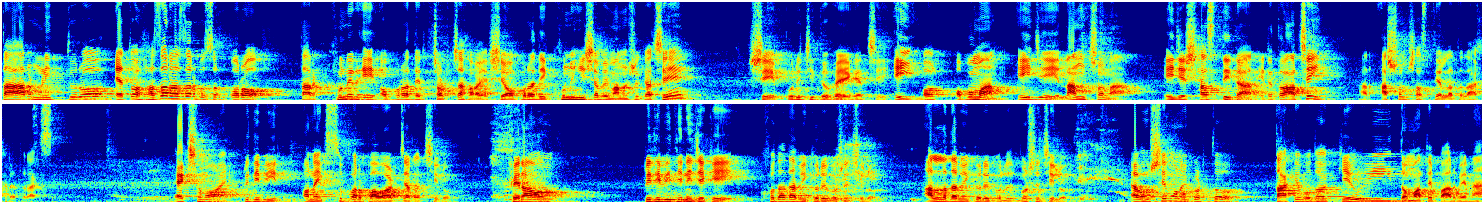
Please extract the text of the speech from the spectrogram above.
তার মৃত্যুরও এত হাজার হাজার বছর পরও তার খুনের এই অপরাধের চর্চা হয়। সে অপরাধী খুনি হিসাবে মানুষের কাছে সে পরিচিত হয়ে গেছে। এই অপমান, এই যে লাঞ্ছনা, এই যে শাস্তি তার, এটা তো আছেই, আর আসল শাস্তি আল্লাহ তালা আখেরাতে রাখছে। একসময় পৃথিবীর অনেক সুপার পাওয়ার যারা ছিল, ফেরাউন পৃথিবীতে নিজেকে খোদা দাবি করে বসেছিল, আল্লাহ দাবি করে বসেছিল, এবং সে মনে করত, তাকে বোধহয় কেউই দমাতে পারবে না।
